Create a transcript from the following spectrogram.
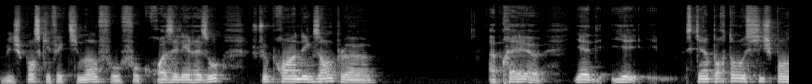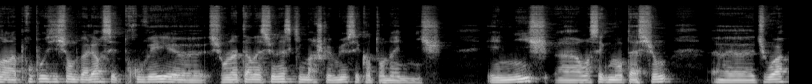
Mais je pense qu'effectivement, faut, faut croiser les réseaux. Je te prends un exemple. Euh, après, il y, a, y, a, ce qui est important aussi, je pense, dans la proposition de valeur, c'est de trouver sur l'international ce qui marche le mieux, c'est quand on a une niche et une niche euh, en segmentation. Euh, tu vois,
